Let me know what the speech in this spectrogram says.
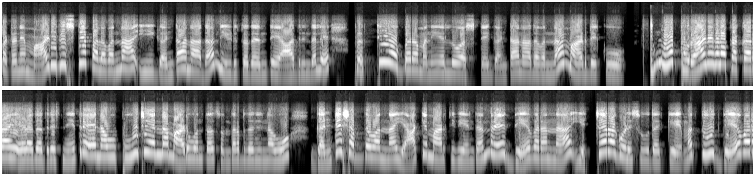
ಪಠಣೆ ಮಾಡಿದಷ್ಟೇ ಫಲವನ್ನ ಈ ಘಂಟಾನಾದ ಅಂತೆ ಆದ್ರಿಂದಲೇ ಪ್ರತಿಯೊಬ್ಬರ ಮನೆಯಲ್ಲೂ ಅಷ್ಟೇ ಘಂಟಾನಾದವನ್ನ ಮಾಡಬೇಕು. ಇನ್ನು ಪುರಾಣಗಳ ಪ್ರಕಾರ ಹೇಳೋದಾದ್ರೆ ಸ್ನೇಹಿತರೆ, ನಾವು ಪೂಜೆಯನ್ನ ಮಾಡುವಂತ ಸಂದರ್ಭದಲ್ಲಿ ನಾವು ಗಂಟೆ ಶಬ್ದವನ್ನ ಯಾಕೆ ಮಾಡ್ತೀವಿ ಅಂತಂದ್ರೆ, ದೇವರನ್ನ ಎಚ್ಚರಗೊಳಿಸುವುದಕ್ಕೆ ಮತ್ತು ದೇವರ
